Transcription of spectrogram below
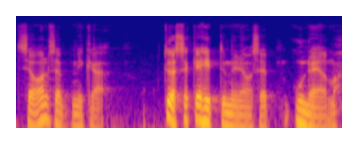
Se on se, mikä työssä kehittyminen on se unelma.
